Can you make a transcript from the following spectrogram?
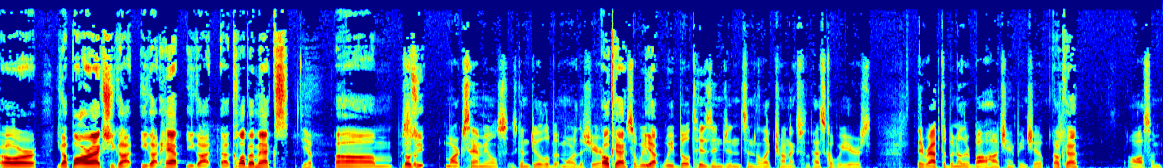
or you got Bar X, you got you got HEP, you got uh, Club MX. Yep. Um, those So- are, Mark Samuels is going to do a little bit more this year. okay. So we yep. we built his engines and electronics for the past couple of years. They wrapped up another Baja Championship. Okay. Awesome.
